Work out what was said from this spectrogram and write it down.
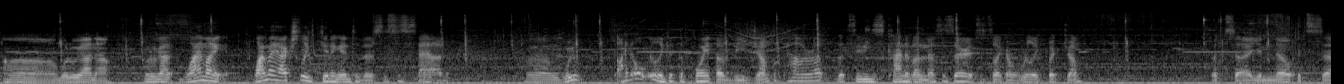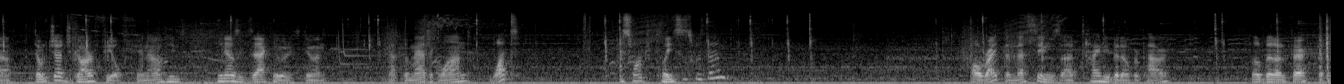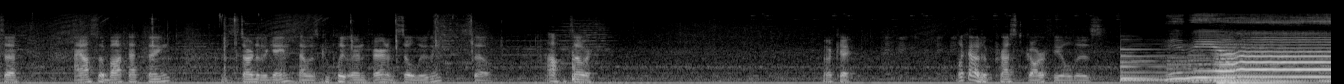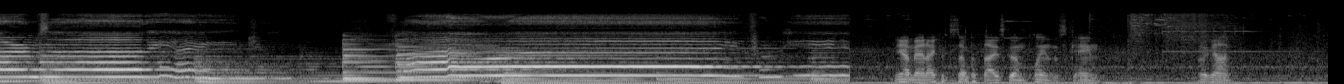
Um, what do we got now? What do we got? Why am I... Why am I actually getting into this? This is sad. Um, we, I don't really get the point of the jump power-up. That seems kind of unnecessary. It's just like a really quick jump. But, uh, you know, it's, uh, don't judge Garfield, you know? He's, he knows exactly what he's doing. Got the magic wand. What? I swapped places with them? Alright then, that seems a tiny bit overpowered. A little bit unfair, but, uh, I also bought that thing at the start of the game. That was completely unfair and I'm still losing, so... Oh, it's over. Okay. Look how depressed Garfield is. In the arms of the angel, fly away from here. Yeah, man, I can sympathize because I'm playing this game. Oh god.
